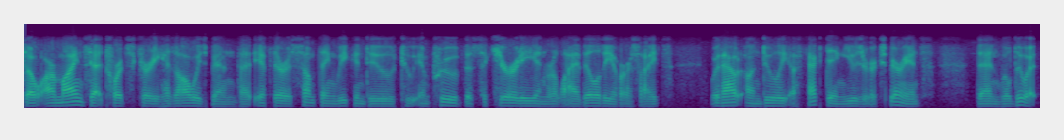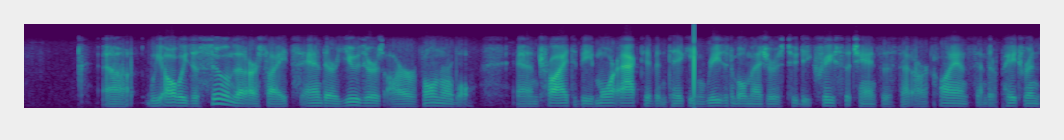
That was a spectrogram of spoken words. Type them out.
So our mindset towards security has always been that if there is something we can do to improve the security and reliability of our sites without unduly affecting user experience, then we'll do it. Uh, we always assume that our sites and their users are vulnerable and try to be more active in taking reasonable measures to decrease the chances that our clients and their patrons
